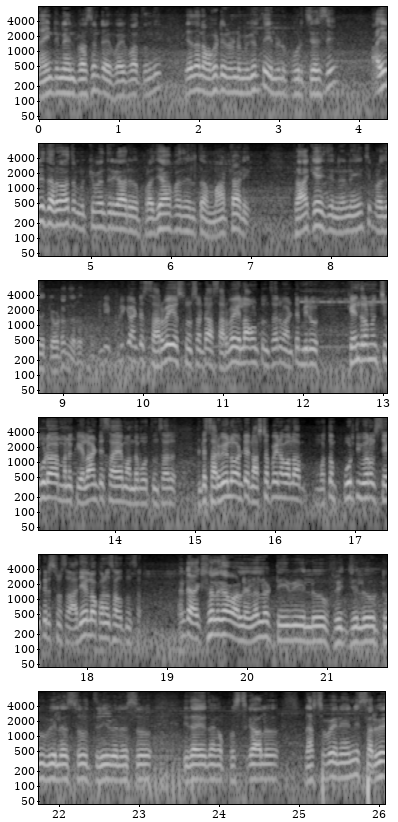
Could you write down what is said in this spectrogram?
నైంటీ నైన్ పర్సెంట్ అయిపోతుంది. ఏదైనా ఒకటి రెండు మిగిలితే ఇల్లు పూర్తి చేసి అయిన తర్వాత ముఖ్యమంత్రి గారు ప్రజాప్రతినిధులతో మాట్లాడి ప్యాకేజీ నిర్ణయించి ప్రజలకు ఇవ్వడం జరుగుతుంది. అంటే ఇప్పటికే అంటే సర్వే చేస్తున్నాం సార్. అంటే ఆ సర్వే ఎలా ఉంటుంది సార్? అంటే మీరు కేంద్రం నుంచి కూడా మనకు ఎలాంటి సాయం అందబోతుంది సార్? అంటే సర్వేలో అంటే నష్టపోయిన వాళ్ళ మొత్తం పూర్తి వివరాలు సేకరిస్తున్నారు సార్. అదేలా కొనసాగుతుంది సార్? అంటే యాక్చువల్గా వాళ్ళ ఇళ్ళలో టీవీలు ఫ్రిడ్జ్లు టూ వీలర్స్ త్రీ వీలర్స్ ఇదే విధంగా పుస్తకాలు నష్టపోయినాయని సర్వే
